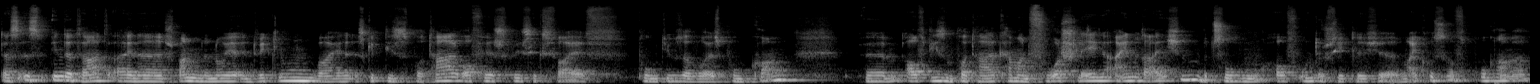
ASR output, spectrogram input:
Das ist in der Tat eine spannende neue Entwicklung, weil es gibt dieses Portal office365.uservoice.com ähm, auf diesem Portal kann man Vorschläge einreichen, bezogen auf unterschiedliche Microsoft-Programme.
